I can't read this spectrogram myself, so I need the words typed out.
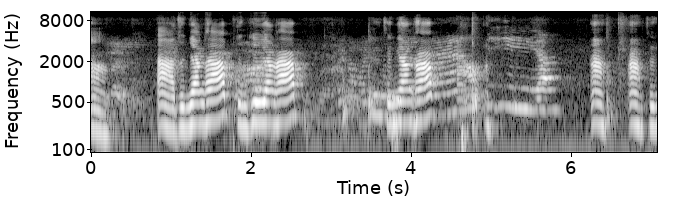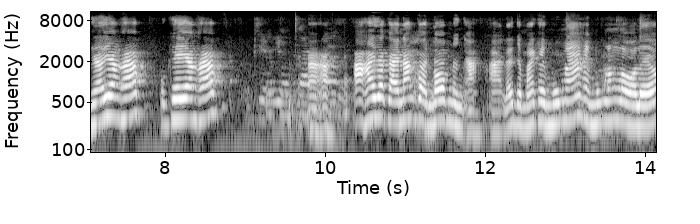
อ่าอ่าถึงยังครับ ถึงคิวยังครับ ถึงยังครับ อะอะถึงแล้วยังครับ โอเคยังครับอะอะอะให้สกายนั่งก่อนรอบหนึ่งอะอะแล้วเดี๋ยวมาให้ไข่มุกนะไข่มุกนั่งรอแล้ว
